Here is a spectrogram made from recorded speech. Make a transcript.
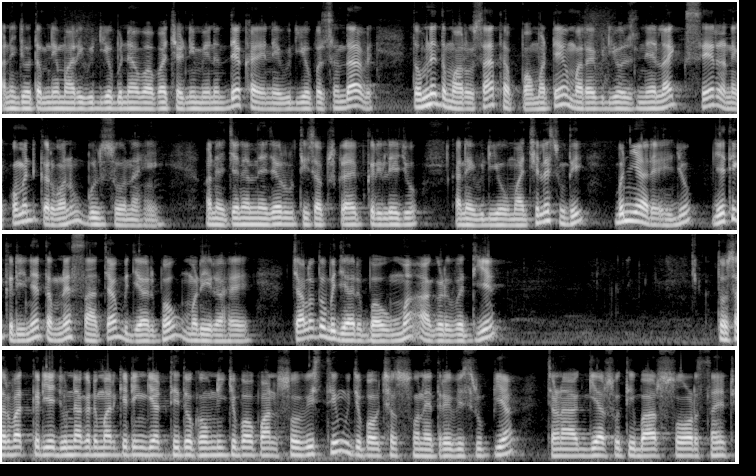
અને જો તમને મારી વીડિયો બનાવવા પાછળની મહેનત દેખાય અને વીડિયો પસંદ આવે તો અમને તમારો સાથ આપવા માટે અમારા વિડીયોઝને લાઇક શેર અને કોમેન્ટ કરવાનું ભૂલશો નહીં. અને ચેનલને જરૂરથી સબસ્ક્રાઈબ કરી લેજો અને વિડીયોમાં છેલ્લે સુધી બન્યા રહેજો, જેથી કરીને તમને સાચા બજાર ભાવ મળી રહે. ચાલો તો બજાર ભાવમાં આગળ વધીએ. તો શરૂઆત કરીએ જૂનાગઢ માર્કેટિંગ યાર્ડથી. તો ઘઉં નીચે પાંચસો વીસથી, ઊંચો ભાવ છસો ત્રેવીસ રૂપિયા, ચણા અગિયારસોથી બારસો અડસઠ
